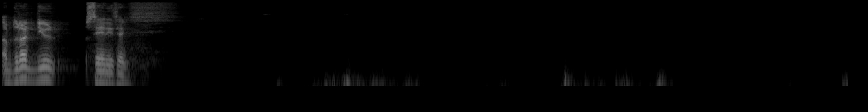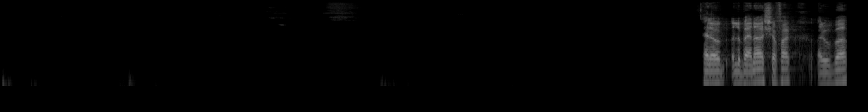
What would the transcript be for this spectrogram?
Abdullah, did you say anything? Hello, Lubena, Shafak, Aruba.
